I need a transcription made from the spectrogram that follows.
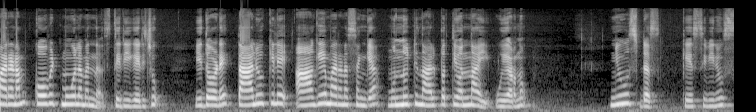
മരണം കോവിഡ് മൂലമെന്ന് സ്ഥിരീകരിച്ചു. ഇതോടെ താലൂക്കിലെ ആകെ മരണസംഖ്യ മുന്നൂറ്റി നാൽപ്പത്തി ഉയർന്നു. News desk K C V news.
